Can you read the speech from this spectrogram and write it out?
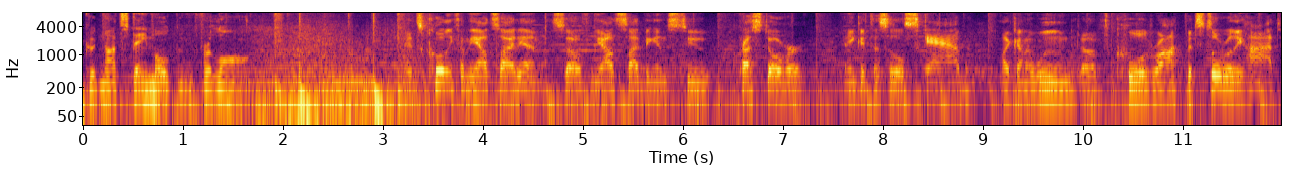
could not stay molten for long. It's cooling from the outside in. So from the outside begins to crust over, and you get this little scab, like on a wound, of cooled rock, but still really hot,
